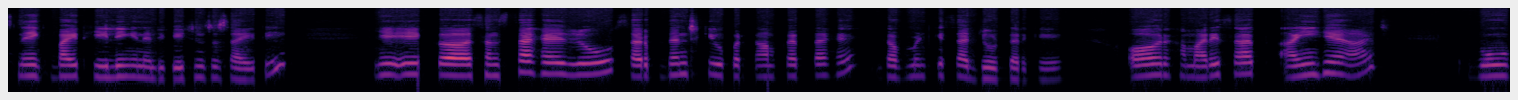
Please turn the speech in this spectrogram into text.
snake bite healing and education society ये एक अ, संस्था है जो सर्पदंश के ऊपर काम करता है गवर्नमेंट के साथ जुड़ करके और हमारे साथ आई हैं आज। वो,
